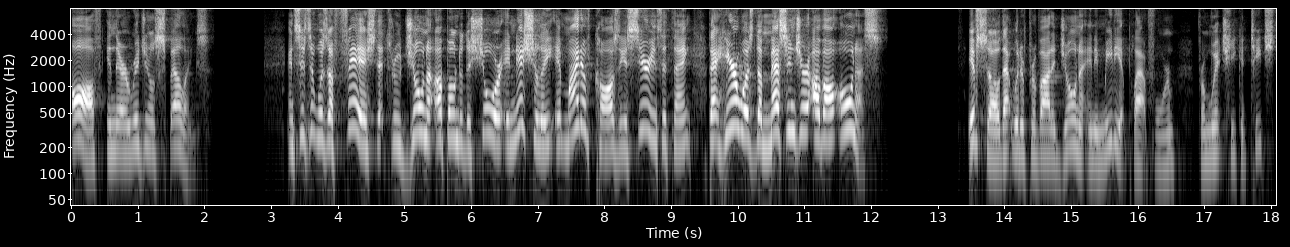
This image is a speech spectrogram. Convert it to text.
off in their original spellings. And since it was a fish that threw Jonah up onto the shore, initially it might have caused the Assyrians to think that here was the messenger of Oannes. If so, that would have provided Jonah an immediate platform from which he could teach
